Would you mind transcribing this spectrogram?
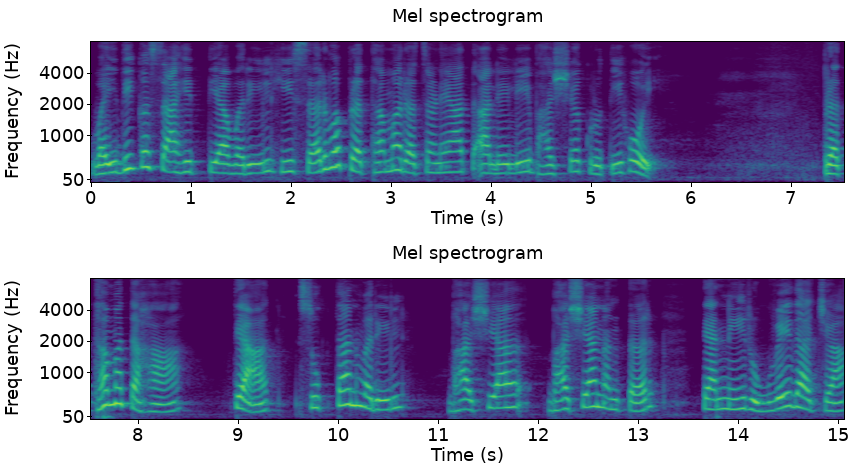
वैदिक साहित्यावरील ही सर्वप्रथम रचण्यात आलेली भाष्यकृती होय. प्रथमत त्यात सूक्तांवरील भाष्या भाष्यानंतर त्यांनी ऋग्वेदाच्या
